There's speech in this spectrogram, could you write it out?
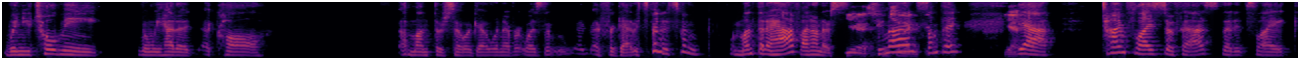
when you told me when we had a, a call a month or so ago, whenever it was that I forget. It's been it's been a month and a half. I don't know, yes, two months, something. Yeah. yeah time flies so fast that it's like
